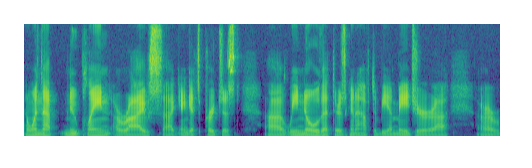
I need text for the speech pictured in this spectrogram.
and when that new plane arrives uh, and gets purchased, uh, we know that there's going to have to be a major. or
